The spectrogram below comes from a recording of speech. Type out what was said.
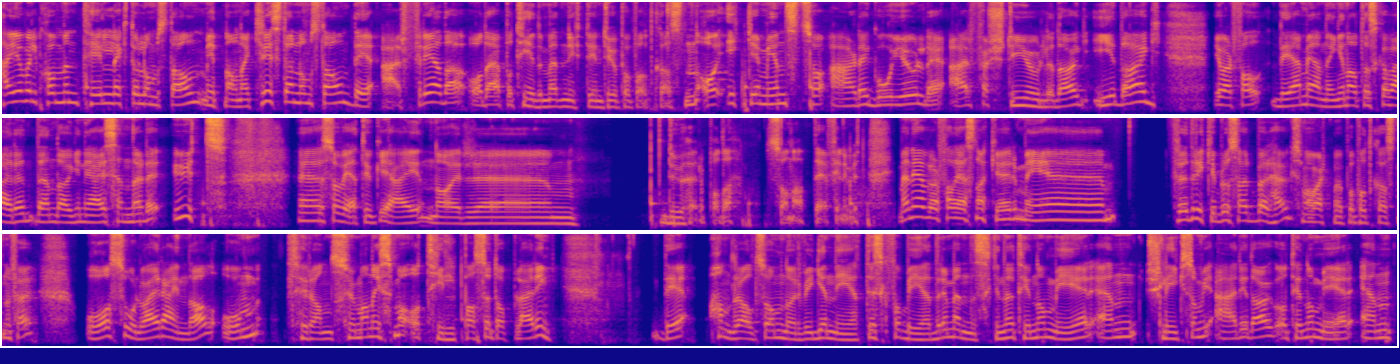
Hei og velkommen til Lektor Lomsdalen. Mitt navn er Kristian Lomsdalen. Det er fredag, og det er på tide med et nytt intervju på podkasten. Og ikke minst så er det god jul. Det er første juledag i dag. I hvert fall det er meningen at det skal være den dagen jeg sender det ut. Eh, så vet jo ikke jeg når eh, du hører på det, sånn at det finner vi ut. Men i hvert fall jeg snakker med Fredrikke Brosard Børhaug, som har vært med på podkasten før, og Solveig Reindal om transhumanisme og tilpasset opplæring. Det handler altså om når vi genetisk forbedrer menneskene til noe mer enn slik som vi er i dag, og til noe mer enn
